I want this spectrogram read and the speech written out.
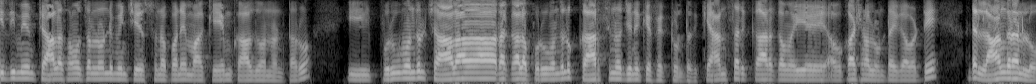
ఇది మేము చాలా సంవత్సరాల నుండి మేము చేస్తున్న పనే మాకేం కాదు అని అంటారు. ఈ పురుగు మందులు చాలా రకాల పురుగు మందులు కార్సినోజెనిక్ ఎఫెక్ట్ ఉంటుంది. క్యాన్సర్ కారకం అయ్యే అవకాశాలు ఉంటాయి కాబట్టి అంటే లాంగ్ రన్లో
